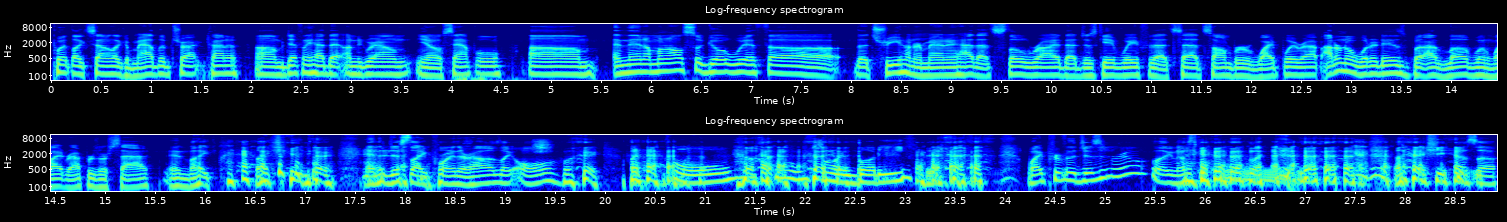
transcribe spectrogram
put like sounded like a Madlib track kind of. Um, definitely had that underground, you know, sample. Um, and then I'm gonna also go with uh the Tree Hunter man. It had that slow ride that just gave way for that sad, somber white boy rap. I don't know what it is, but I love when white rappers are sad and like like you know, and they're just like pouring their house like oh like, Oh, oh, sorry, buddy. yeah. white privilege isn't real. Like no, like, like, yeah. So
